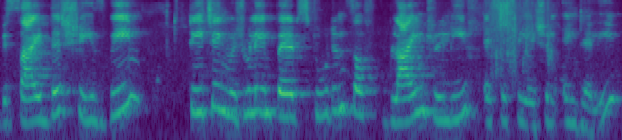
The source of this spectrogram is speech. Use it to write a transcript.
Beside this, she's been teaching visually impaired students of Blind Relief Association in Delhi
